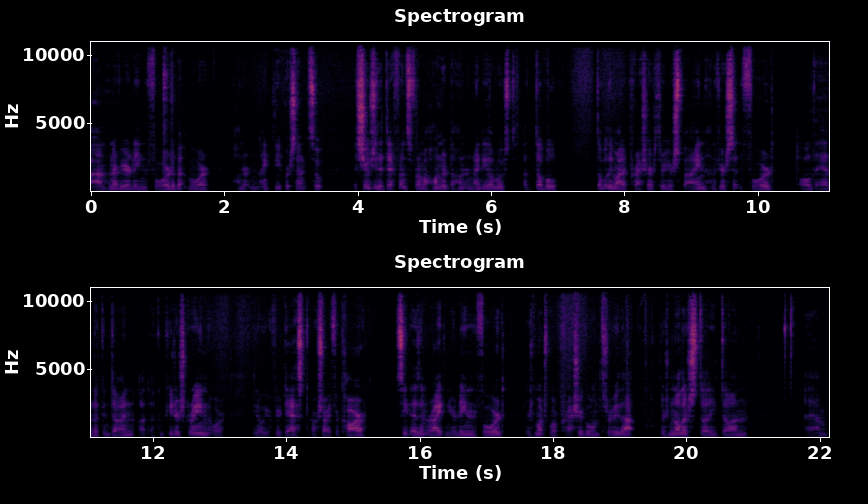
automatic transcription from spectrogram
and whenever you're leaning forward a bit more, 190%. So it shows you the difference from 100 to 190, almost a double, double the amount of pressure through your spine. And if you're sitting forward all day looking down at a computer screen, or you know if your desk or sorry if your car seat isn't right and you're leaning forward, there's much more pressure going through that. There's another study done um,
